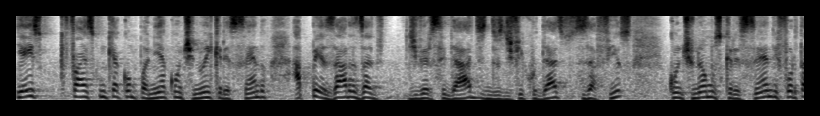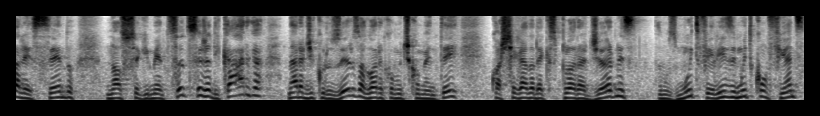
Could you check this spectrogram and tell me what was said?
E é isso que faz com que a companhia continue crescendo, apesar das adversidades, das dificuldades, dos desafios, continuamos crescendo e fortalecendo nosso segmento, seja de carga, na área de cruzeiros, agora como eu te comentei, com a chegada da Explora Journeys, estamos muito felizes e muito confiantes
